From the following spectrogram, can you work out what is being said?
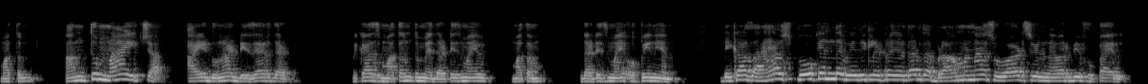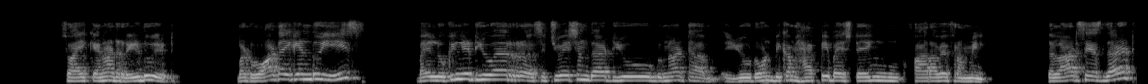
मतम हंतुम ना इच्छा I do not desire that because मतम तुमे दट इज़ माई मतम That is my opinion. Because I have spoken the Vedic literature that the Brahmanas words will never be futile. So I cannot redo it. But what I can do is by looking at your uh, situation that you do not have, you don't become happy by staying far away from me. The Lord says that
